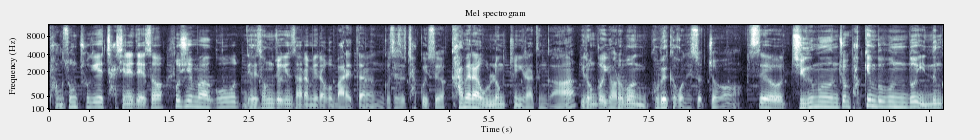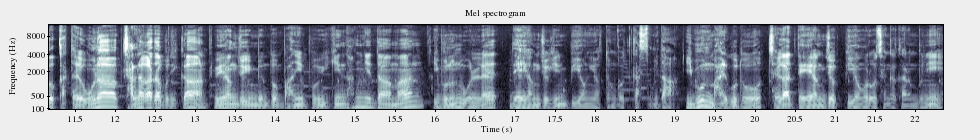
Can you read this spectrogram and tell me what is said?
방송 초기에 자신에 대해서 소심하고 내성적인 사람이라고 말했다는 것에서 찾고 있어요. 카메라 울렁증이라든가 이런 거 여러 번 고백하곤 했었죠. 글쎄요 지금은 좀 바뀐 부분도 있는 것 같아요. 워낙 잘 나가다 보니까 외향적인 면도 많이 보이긴 합니다만 이분은 원래 내향적인 B형이었던 것 같습니다. 이분 말고도 제가 내향적 B형으로 생각하는 분이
